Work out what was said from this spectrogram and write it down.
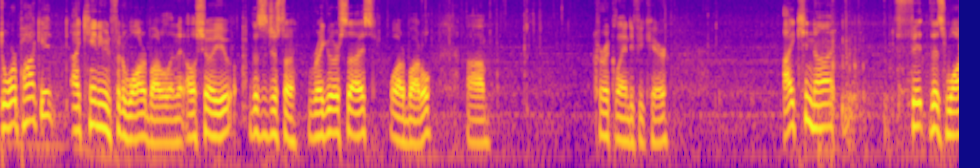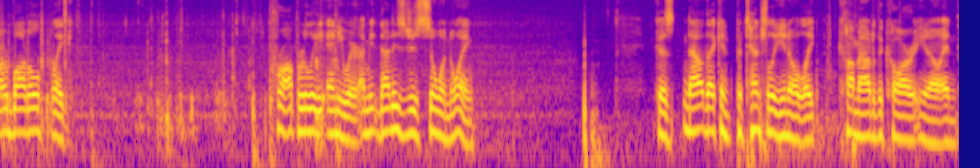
door pocket, I can't even fit a water bottle in it. I'll show you. This is just a regular size water bottle. Um, Kirkland, if you care. I cannot fit this water bottle like properly anywhere. I mean, that is just so annoying. Because now that can potentially, you know, like come out of the car, you know, and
